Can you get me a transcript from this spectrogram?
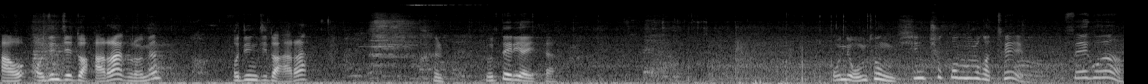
아 어, 어딘지도 알아 그러면? 어딘지도 알아? 롯데리아 있다. 어, 근데 엄청 신축 건물 같아. 새 거야.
